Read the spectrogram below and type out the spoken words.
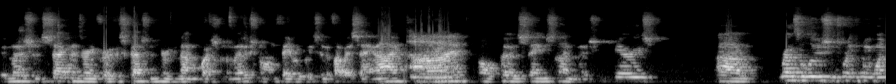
The motion is second. Is there any further discussion? Hearing none, question on the motion. All in favor, please signify by saying aye. Aye. All opposed, same sign. Motion carries. Uh, Resolution twenty twenty-one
